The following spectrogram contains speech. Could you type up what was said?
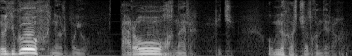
дөлгөөх нөр буюу даруух нар гэж өмнөх орчуулган дээр байна.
